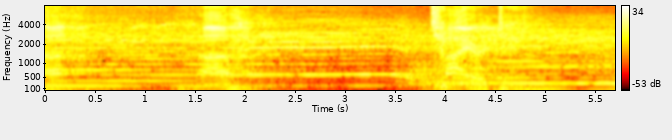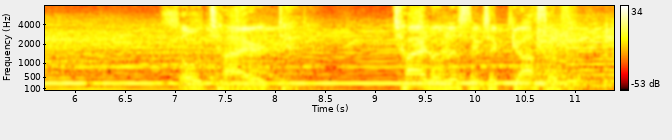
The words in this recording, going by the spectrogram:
Uh, uh, tired. So tired. Tired of listening to gossip.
